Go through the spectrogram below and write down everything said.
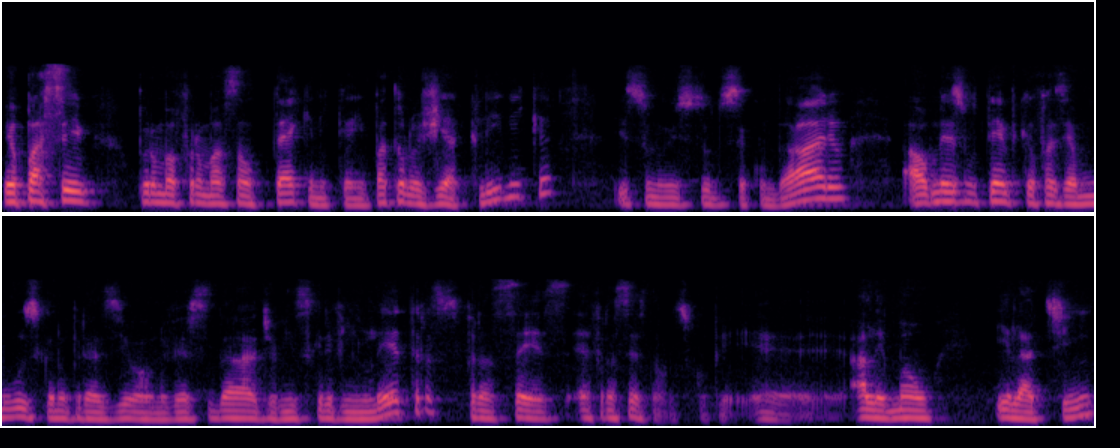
eu passei por uma formação técnica em patologia clínica, isso no estudo secundário. Ao mesmo tempo que eu fazia música no Brasil, à universidade, eu me inscrevi em letras, francês, é francês não, desculpe, é, alemão e latim.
